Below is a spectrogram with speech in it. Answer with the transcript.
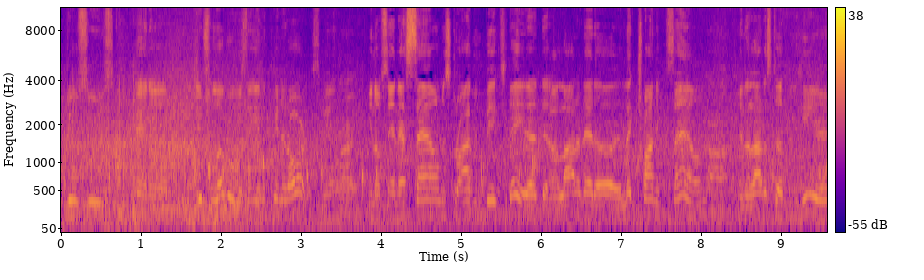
producers, and um, Egyptian Lover was an independent artist, man. Right. You know what I'm saying? That sound is thriving big today. That, that- a lot of that uh, electronic sound Uh-huh. and a lot of stuff you hear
